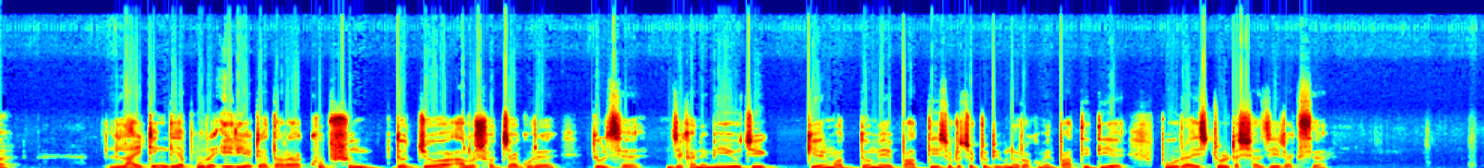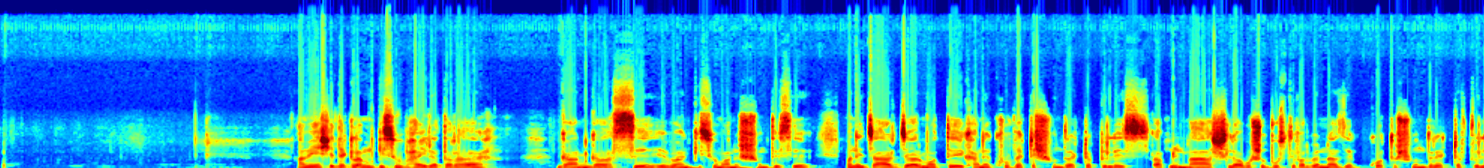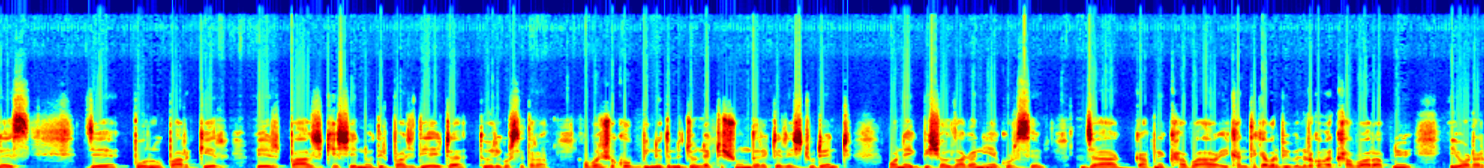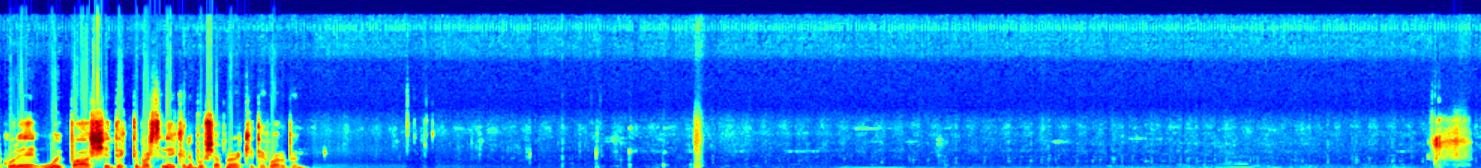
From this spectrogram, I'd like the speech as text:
লাইটিং দিয়ে পুরো এরিয়াটা তারা খুব সৌন্দর্য, আলোসজ্জা করে তুলছে। যেখানে মিউজিকের মাধ্যমে বাতি, ছোট ছোট বিভিন্ন রকমের বাতি দিয়ে পুরো স্টুলটা সাজিয়ে রাখছে। আমি এসে দেখলাম কিছু ভাইরা তারা গান গাচ্ছে এবং কিছু মানুষ শুনতেছে। মানে যার যার মতে এখানে খুব একটা সুন্দর একটা প্লেস আপনি না আসলে অবশ্য বুঝতে পারবেন না যে কত সুন্দর একটা প্লেস যে পরু পার্কের এর পাশ ঘেঁষে নদীর পাশ দিয়ে এটা তৈরি করছে তারা। অবশ্য খুব বিনোদনের জন্য একটা সুন্দর একটা রেস্টুরেন্ট অনেক বিশাল জায়গা নিয়ে করছে। যা আপনি খাবার এখান থেকে আবার বিভিন্ন রকমের খাবার আপনি এই অর্ডার করে ওই পাশে দেখতে পাচ্ছেন এখানে বসে আপনারা খেতে পারবেন।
